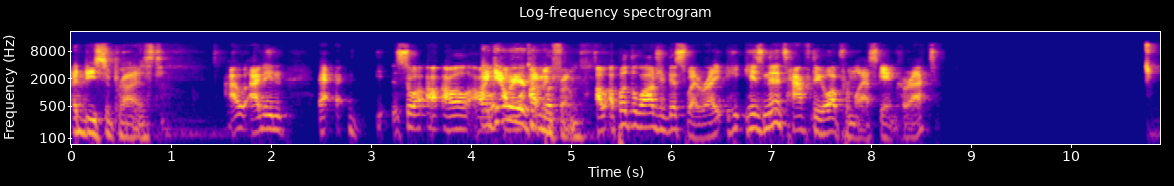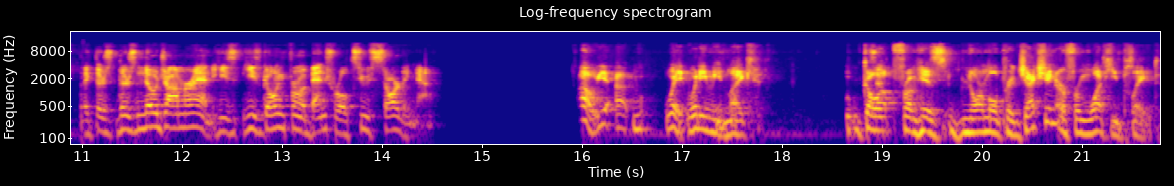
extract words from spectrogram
I'd be surprised. I, I mean, so I'll, I'll, i get where I'll, you're coming put, from. I'll, I'll, put the logic this way, right? His minutes have to go up from last game, correct? Like there's there's no John Morant. He's he's going from a bench role to starting now. Oh yeah. Uh, wait, what do you mean? Like go so, up from his normal projection or from what he played?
